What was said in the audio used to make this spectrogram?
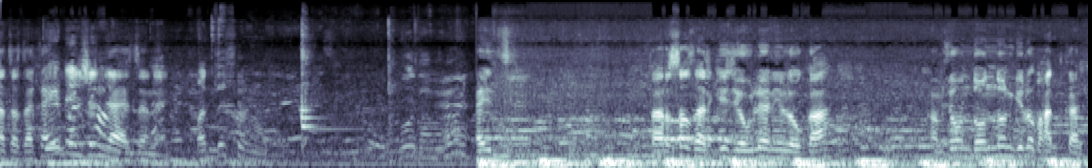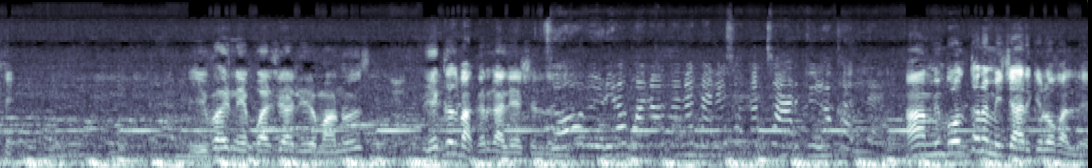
नाचायचा काही टेन्शन घ्यायचं नाही. पद्धतशीर नको काहीच. तरसासारखी जेवली आणि लोका कम दोन दोन किलो भात खाल्ले. ही बाई नेपाळची आली माणूस. एकच भाकर खाली असेल जो व्हिडिओ बनवताना त्याने स्वतः चार किलो खाल्ले. हा मी बोलतो ना मी चार किलो खाल्ले.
